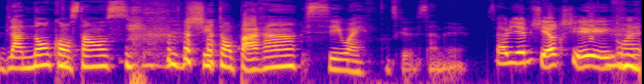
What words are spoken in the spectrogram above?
de la non-constance chez ton parent, c'est ouais, en tout cas ça me ça vient me chercher. Ouais.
